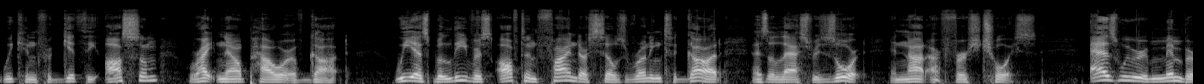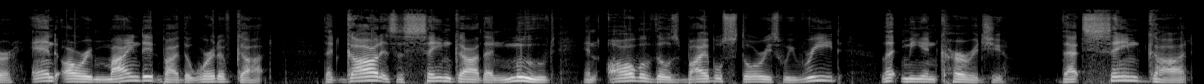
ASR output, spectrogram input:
we can forget the awesome right now power of God we as believers often find ourselves running to God as a last resort and not our first choice. As we remember and are reminded by the Word of God that God is the same God that moved in all of those Bible stories we read, let me encourage you. That same God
